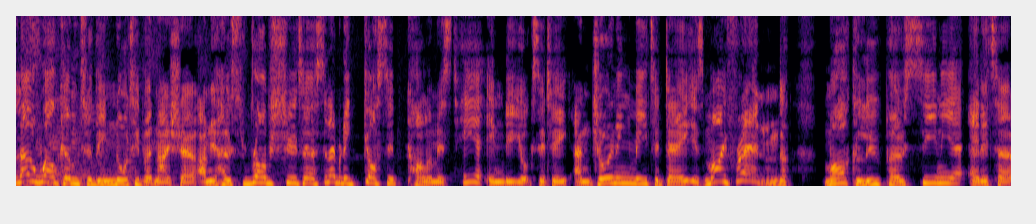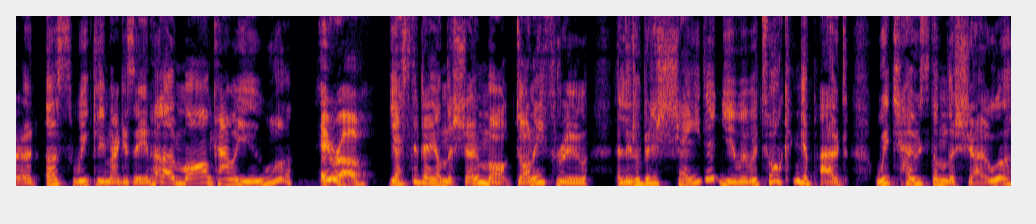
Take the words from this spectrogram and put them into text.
Hello. Welcome to the Naughty But Nice Show. I'm your host, Rob Shooter, celebrity gossip columnist here in New York City. And joining me today is my friend, Mark Lupo, senior editor at Us Weekly magazine. Hello, Mark. How are you? Hey, Rob. Yesterday on the show, Mark Donny threw a little bit of shade at you. We were talking about which host on the show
